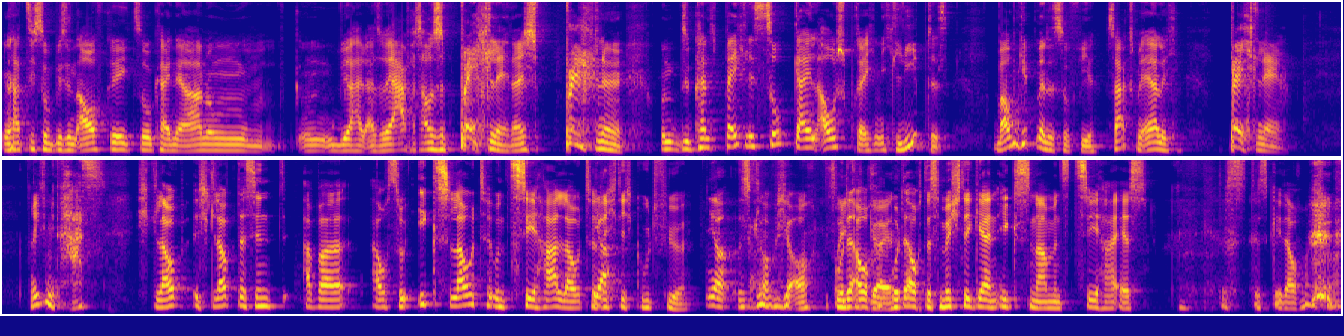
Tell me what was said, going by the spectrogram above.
Und hat sich so ein bisschen aufgeregt, so, keine Ahnung, und wir halt, also, ja, pass auf, das ist Bächle, das ist Bächle. Und du kannst Bächle so geil aussprechen, ich lieb das. Warum gibt mir das so viel? Sag's mir ehrlich. Bächle. Richtig mit Hass. Ich glaube, ich glaub, das sind aber auch so X-Laute und CH-Laute Ja. richtig gut für. Ja, das glaube ich auch. Oder auch, geil. oder auch das möchte gern X namens CHS. Das, das geht auch manchmal.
